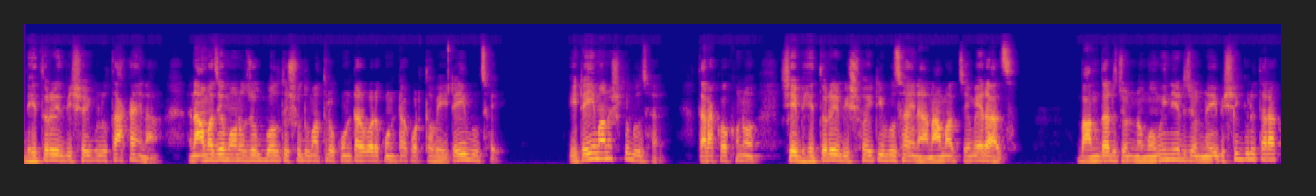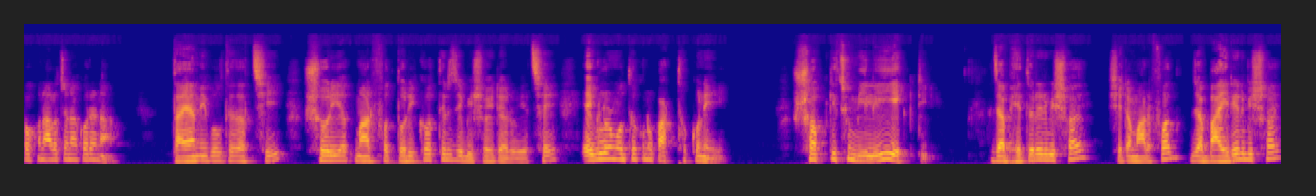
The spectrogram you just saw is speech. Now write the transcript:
ভেতরের বিষয়গুলো তাকায় না। নামাজে মনোযোগ বলতে শুধুমাত্র কোনটার পরে কোনটা করতে হবে এটাই বুঝে। এটাই মানুষকে বোঝায়। তারা কখনো সেই ভেতরের বিষয়টি বোঝায় না। নামাজ যে মেরাজ, বান্দার জন্য, মমিনের জন্য, এই বিষয়গুলো তারা কখনো আলোচনা করে না। তাই আমি বলতে চাচ্ছি শরীয়ত মারফত তরিকতের যে বিষয়টা রয়েছে, এগুলোর মধ্যে কোনো পার্থক্য নেই। সবকিছু মিলিয়েই একটি। যা ভেতরের বিষয়, সেটা মারফত, যা বাইরের বিষয়,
